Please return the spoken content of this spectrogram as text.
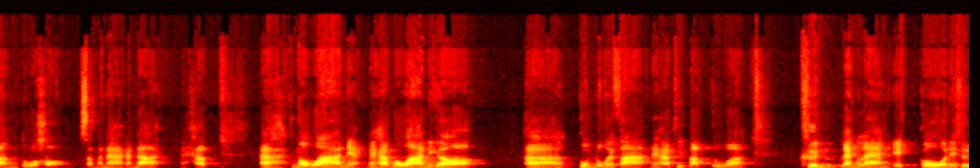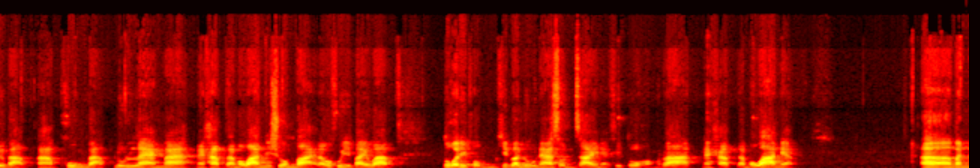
ฟังตัวของสัมมนากันได้นะครับอ่าเมื่อวานเนี่ยนะครับเมื่อวานนี้ก็กลุ่มโรงไฟฟ้านะครับที่ปรับตัวขึ้นแรงๆเอ็กโก้นี่คือแบบพุ่งแบบรุนแรงมากนะครับ แต่เมื่อวานในช่วงบ่ายเราก็คุยไปว่า ตัวที่ผมคิดว่าดูน่าสนใจเนี่ยคือตัวของรากนะครับ แต่เมื่อวานเนี่ยมัน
